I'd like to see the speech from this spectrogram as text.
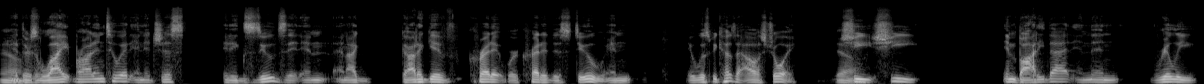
Yeah. there's light brought into it and it just it exudes it and and i gotta give credit where credit is due and it was because of alice joy Yeah. she she embodied that and then really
